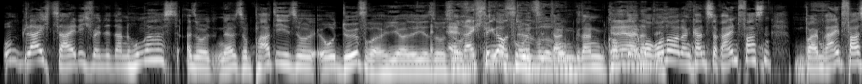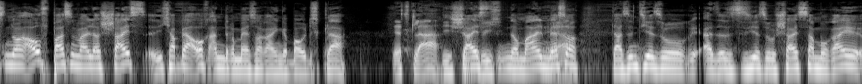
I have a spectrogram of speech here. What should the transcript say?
und gleichzeitig, wenn du dann Hunger hast, also ne, so Party, so Hors d'oeuvre, hier, hier so, so Er die Hors Fingerfood, dann, dann kommt Ja, er ja, immer natürlich. runter, dann kannst du reinfassen. Beim Reinfassen noch aufpassen, weil das Scheiß, ich habe ja auch andere Messer reingebaut, ist klar. Jetzt klar. Die scheiß Natürlich. normalen Messer, da sind hier so, also das ist hier so scheiß Samurai,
